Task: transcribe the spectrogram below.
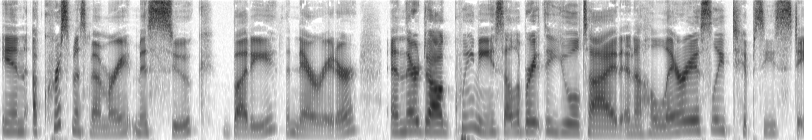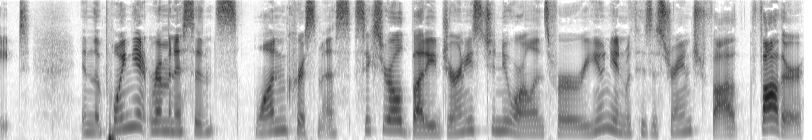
In A Christmas Memory, Miss Sook, Buddy, the narrator, and their dog Queenie celebrate the Yuletide in a hilariously tipsy state. In the poignant reminiscence, One Christmas, six year old Buddy journeys to New Orleans for a reunion with his estranged fa- father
